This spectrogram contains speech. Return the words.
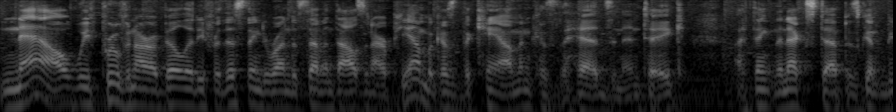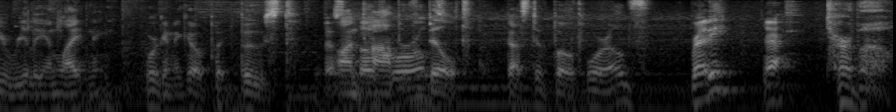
Now we've proven our ability for this thing to run to 7,000 RPM because of the cam and because of the heads and intake. I think the next step is going to be really enlightening. We're going to go put boost Best on top of built. Best of both worlds. Ready? yeah. Turbo.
